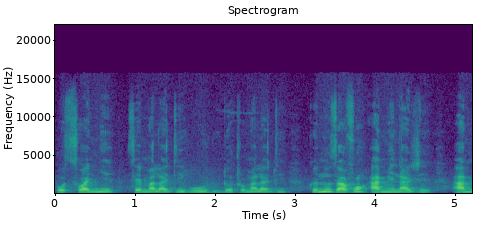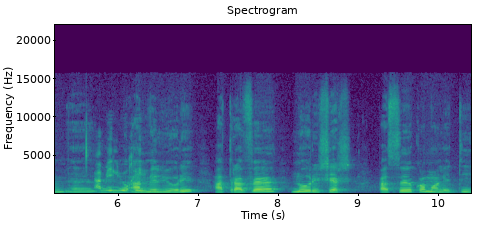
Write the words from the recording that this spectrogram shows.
pour soigner ces maladies ou d'autres maladies que nous avons aménagées, am- euh, Améliorées. améliorées à travers nos recherches. Parce que, comme on le dit,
